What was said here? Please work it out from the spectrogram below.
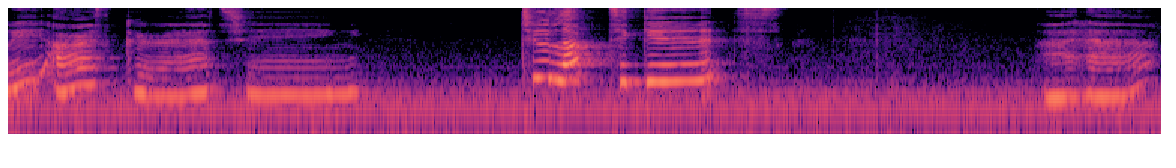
We are scratching two luck tickets. I have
